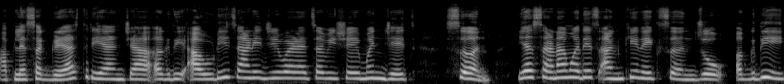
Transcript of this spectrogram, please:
आपल्या सगळ्या स्त्रियांच्या अगदी आवडीचा आणि जिव्हाळ्याचा विषय म्हणजेच सण. या सणामध्येच आणखीन एक सण जो अगदी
